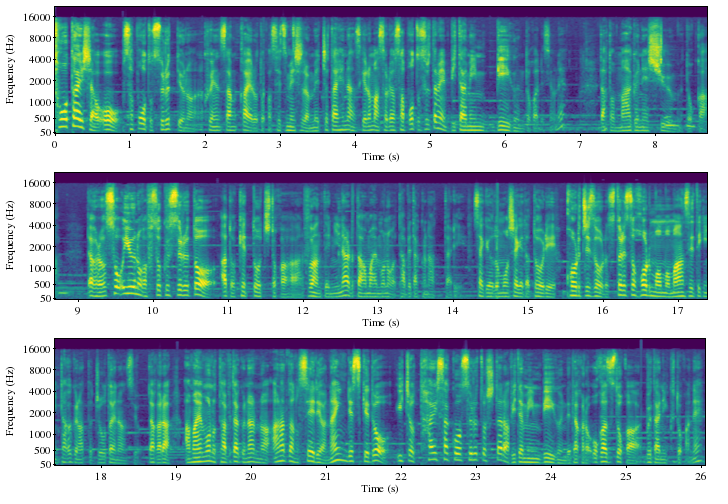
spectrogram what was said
糖代謝をサポートするっていうのはクエン酸回路とか説明したらめっちゃ大変なんですけど、まあ、それをサポートするためにビタミン B 群とかですよね。であとマグネシウムとか。だからそういうのが不足するとあと血糖値とか不安定になると甘いものが食べたくなったり先ほど申し上げた通りコルチゾールストレスホルモンも慢性的に高くなった状態なんですよ。だから甘いもの食べたくなるのはあなたのせいではないんですけど一応対策をするとしたらビタミン B 群でだからおかずとか豚肉とかね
